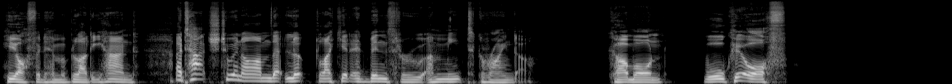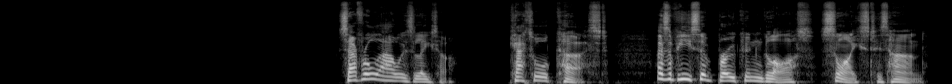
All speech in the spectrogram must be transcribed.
He offered him a bloody hand, attached to an arm that looked like it had been through a meat grinder. Come on, walk it off. Several hours later, Kettle cursed as a piece of broken glass sliced his hand.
